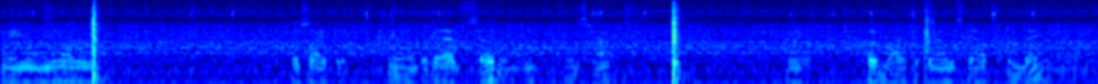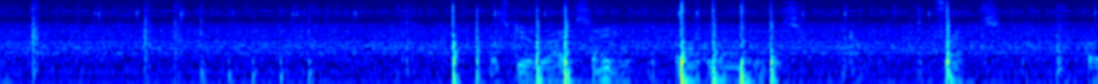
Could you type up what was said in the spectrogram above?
You know, you know, when- it's like, the- you know, the dad said, you know, it's not, you know, put Michael Brown's death in vain, you know. Let's do the right thing for Michael Brown and his family, friends, for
